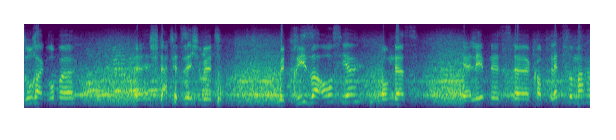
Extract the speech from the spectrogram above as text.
Besuchergruppe äh, stattet sich mit, mit Prise aus hier, um das Erlebnis äh, komplett zu machen.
